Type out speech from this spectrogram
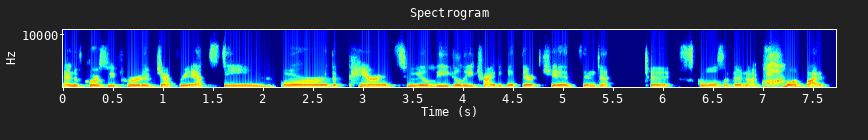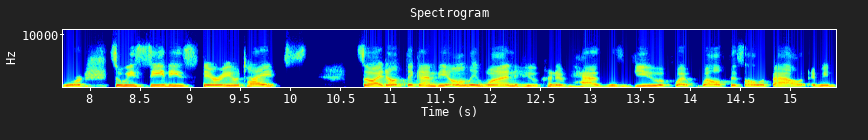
And of course, we've heard of Jeffrey Epstein or the parents who illegally try to get their kids into to schools that they're not qualified for. So we see these stereotypes so I don't think I'm the only one who kind of has this view of what wealth is all about. I mean,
